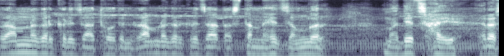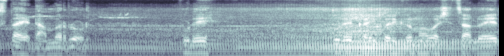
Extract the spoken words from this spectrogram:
रामनगरकडे जात आहोत. आणि रामनगरकडे जात असताना हे जंगल मध्येच आहे रस्ता आहे डांबर रोड. पुढे पुढे काही परिक्रमावाशी चालू आहेत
